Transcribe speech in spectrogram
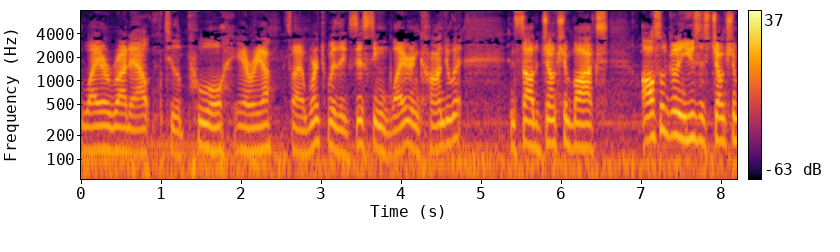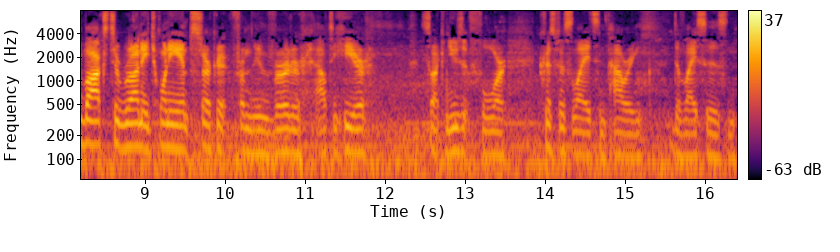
wire run out to the pool area. So I worked with existing wire and conduit, installed a junction box. Also going to use this junction box to run a 20 amp circuit from the inverter out to here so I can use it for Christmas lights and powering devices and,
